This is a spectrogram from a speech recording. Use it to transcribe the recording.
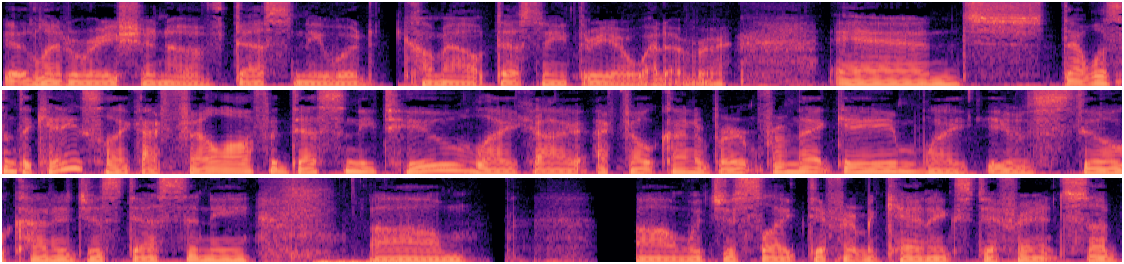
iteration of Destiny would come out, Destiny 3 or whatever. And that wasn't the case. Like, I fell off of Destiny 2. Like, I, I felt kind of burnt from that game. Like, it was still kind of just Destiny. Um, um, with just like different mechanics, different sub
